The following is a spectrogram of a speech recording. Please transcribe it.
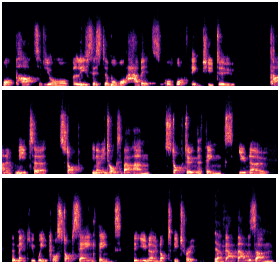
what parts of your belief system or what habits or what things you do kind of need to stop. You know, he talks about um, stop doing the things you know that make you weak or stop saying things that you know not to be true. Yeah. Like that that was um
